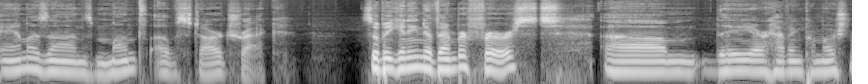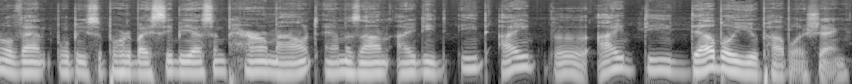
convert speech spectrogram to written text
Amazon's month of Star Trek. So beginning November 1st, um, they are having promotional event will be supported by CBS and Paramount, Amazon, ID, ID, IDW Publishing.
